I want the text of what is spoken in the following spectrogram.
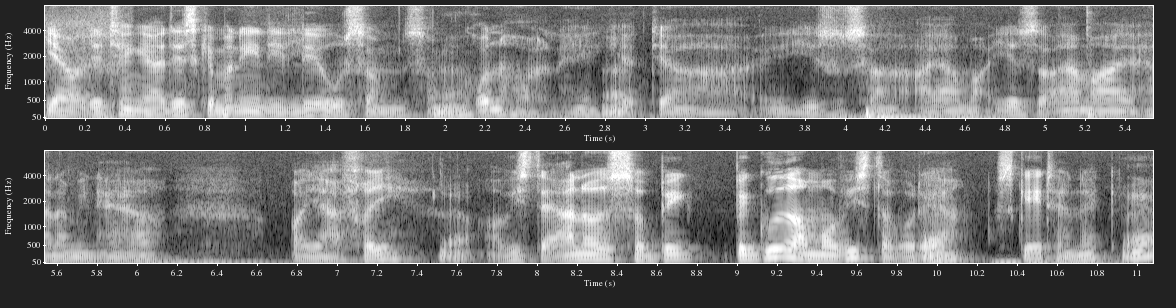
Ja, og det tænker jeg, det skal man egentlig leve som, som Ja. ja. grundholdning. Ikke? Ja. Ja. At jeg, Jesus, har, ejer mig, Jesus ejer mig, han er min herre, og jeg er fri. Ja. Og hvis der er noget, så be, begud om at vise dig, hvor det Ja. er. Sket han, ikke? Ja.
